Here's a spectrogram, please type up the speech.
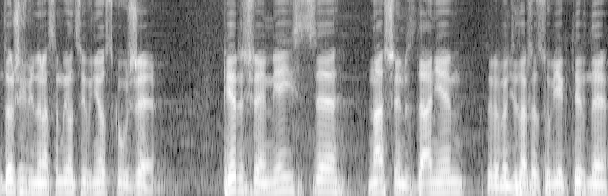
doszliśmy do następujących wniosków, że pierwsze miejsce naszym zdaniem, które będzie zawsze subiektywne,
